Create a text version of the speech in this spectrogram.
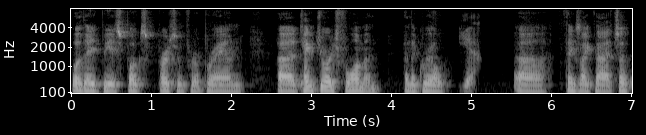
or they'd be a spokesperson for a brand. Uh, take George Foreman and the grill, yeah, uh, things like that. So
